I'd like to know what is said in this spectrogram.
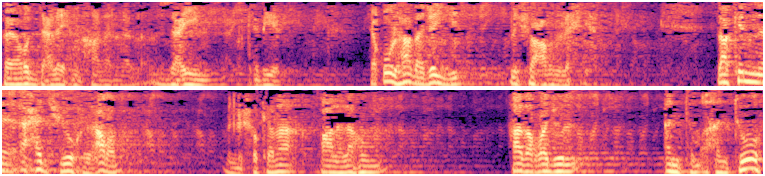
فيرد عليهم هذا الزعيم الكبير. يقول هذا جيد لشعر اللحية. لكن أحد شيوخ العرب من الحكماء قال لهم هذا الرجل أنتم أهنتوه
